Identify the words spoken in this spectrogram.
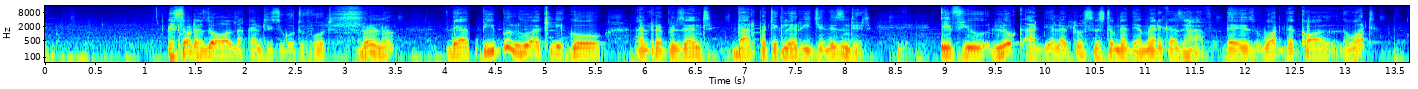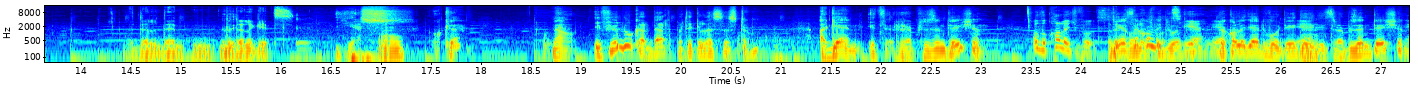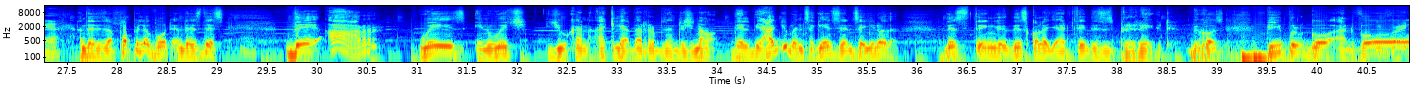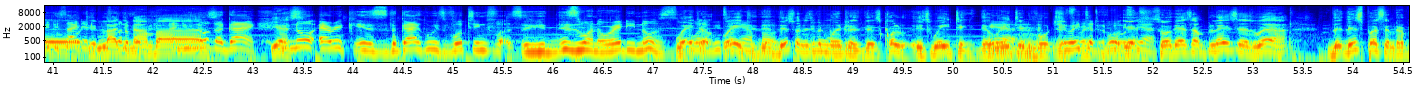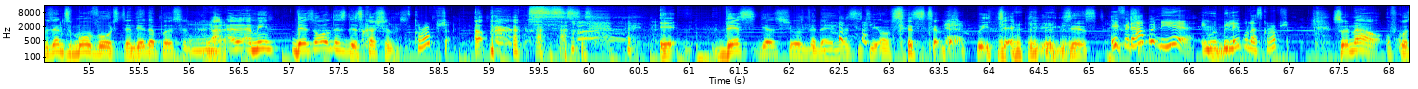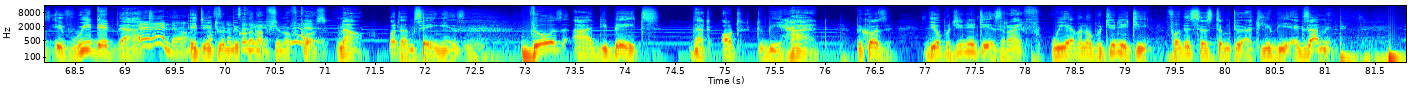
It's not as though all the countries go to vote. No, no, no. There are people who actually go and represent that particular region, isn't it? Hmm. If you look at the electoral system that the Americas have, there is what they call the what? the, del- the, the delegates. Yes. Hmm. Okay. Now, if you look at that particular system, again, it's representation. Oh, the college votes. yes, the college college votes. vote. Yeah, yeah. The collegiate vote. It Yeah. is representation. Yeah. And there is a popular vote and there's this. There are ways in which you can actually have that representation. Now, there'll be arguments against it and say, you know, this thing, this college, I think this is pre-rigged because people go and vote You've already decided in large gonna vote, numbers. and you know the guy. Yes. You know Eric is the guy who is voting for. So you, this one already knows. Wait, What are uh, we wait. about? This one is even more interesting. It's called it's waiting. The Yeah. weighted Mhm. voting. The weighted Weighted votes. Yes. Yeah. So there are some places where th- this person represents more votes than the other person. I, I- I mean, there's all these discussions. corruption. It, this just shows the diversity of systems which actually exist. If it happened here, it would be labeled as corruption. So now, of course, if we did that, Eh, no, it, it would be corruption, of Yeah. course. Now, what I'm saying is, those are debates that ought to be had because the opportunity is rife. We have an opportunity for this system to actually be examined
